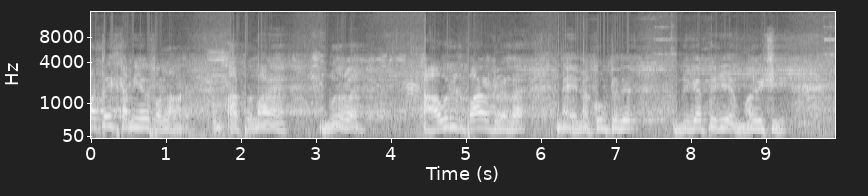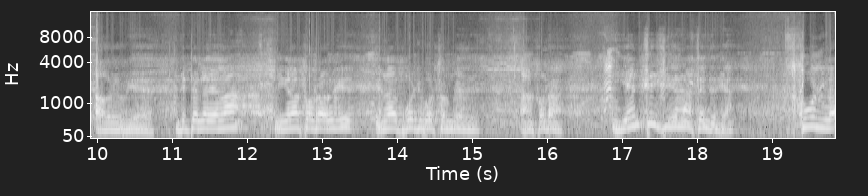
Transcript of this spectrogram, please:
பத்து வயசு கம்மியாக சொல்லலாம் அவர். அற்புதமான முதல்வர். அவருக்கு பாராட்டுறதில்ல நான் என்னை கூப்பிட்டது மிகப்பெரிய மகிழ்ச்சி. அவருடைய திட்டங்களை எல்லாம் நீங்களாம் சொல்கிற அளவுக்கு என்னால் போட்டி போட்டு சொல்ல முடியாது. நான் சொல்கிறேன் என்சிசியில் நான் சேர்ந்துருக்கேன். ஸ்கூலில்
